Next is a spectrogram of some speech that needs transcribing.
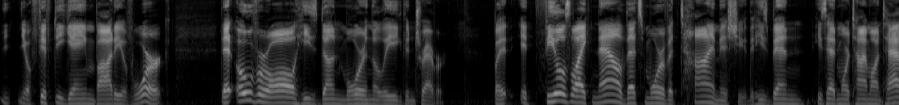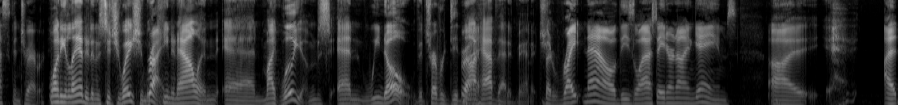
you know 50 game body of work that overall he's done more in the league than Trevor. But it feels like now that's more of a time issue that he's been he's had more time on task than Trevor. Well, and he landed in a situation with Right. Keenan Allen and Mike Williams, and we know that Trevor did not have that advantage. But right now, these last eight or nine games, uh, I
